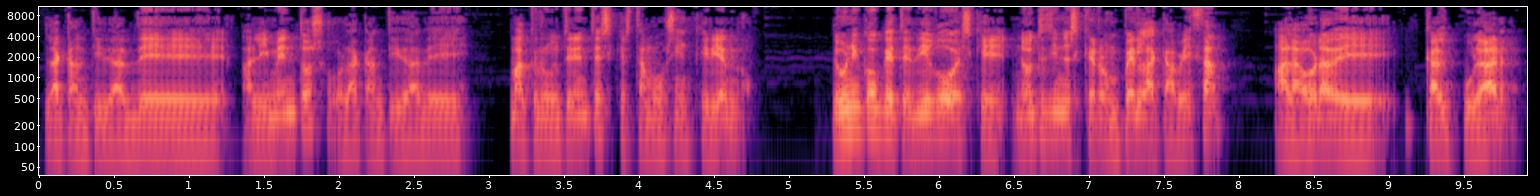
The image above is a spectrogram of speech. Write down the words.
la cantidad de alimentos o la cantidad de macronutrientes que estamos ingiriendo. Lo único que te digo es que no te tienes que romper la cabeza a la hora de calcular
